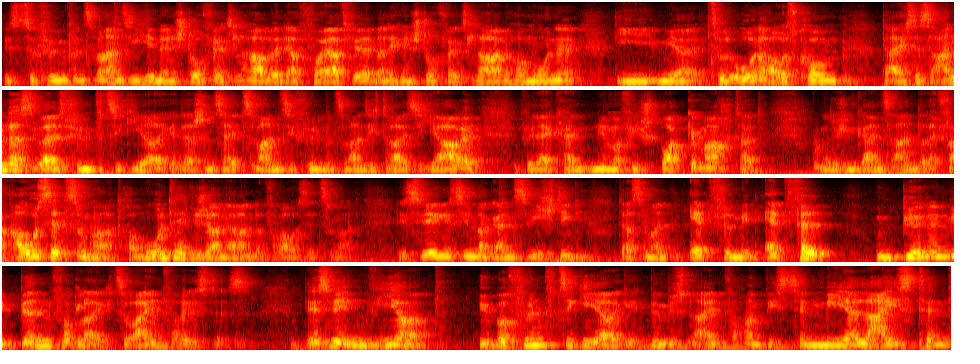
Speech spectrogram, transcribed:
bis zu 25 hier einen Stoffwechsel habe, der Feuer fährt, wenn ich einen Stoffwechsel habe, Hormone, die mir zu Ohren rauskommen, da ist es anders als 50-Jähriger, der schon seit 20, 25, 30 Jahren vielleicht kein, nicht mehr viel Sport gemacht hat und natürlich eine ganz andere Voraussetzung hat, hormontechnisch eine andere Voraussetzung hat. Deswegen ist immer ganz wichtig, dass man Äpfel mit Äpfel und Birnen mit Birnen vergleicht. So einfach ist es. Deswegen wir über 50-Jährige, wir müssen einfach ein bisschen mehr leisten,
